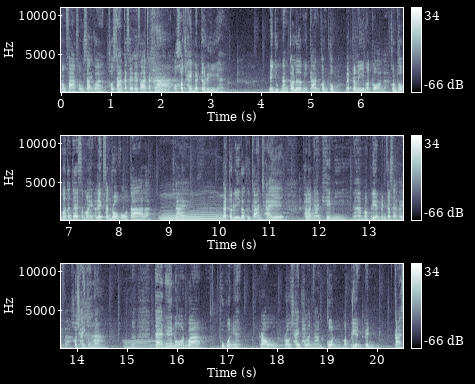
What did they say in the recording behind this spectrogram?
น้องฟางสงสัยว่าเขาสร้างกระแสไฟฟ้าจากไหนค่ะใช่ไหมอ๋อเขาใช้แบตเตอรี่ฮะในยุคนั้นก็เริ่มมีการค้นพบแบตเตอรี่มาก่อนแล้วค้นพบมาตั้งแต่สมัยอเล็กซานโดรโวลตาแล้วใช่อืมแบตเตอรี่ก็คือการใช้พลังงานเคมีนะฮะมาเปลี่ยนเป็นกระแสไฟฟ้าเขาใช้ตรงนั้นค่ะอ๋อนะแต่แน่นอนว่าทุกวันเนี้ยเราเราใช้พลังงานกลมาเปลี่ยนเป็น ก๊าซ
